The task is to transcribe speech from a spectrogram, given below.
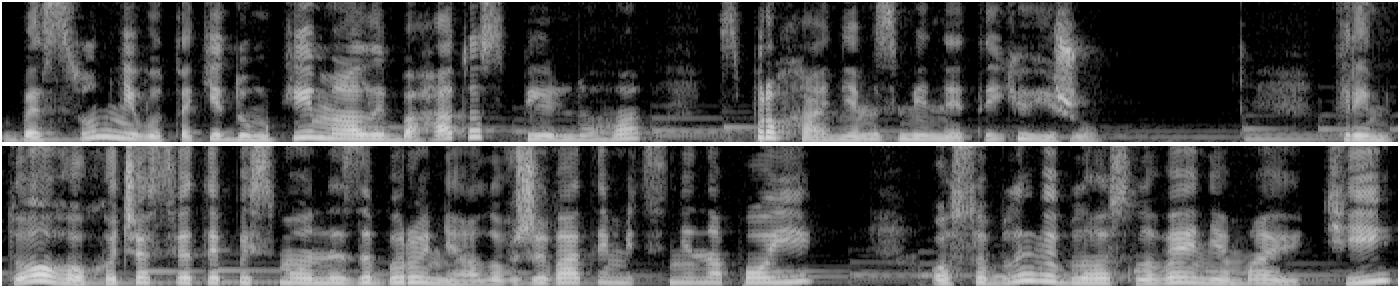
Без сумніву, такі думки мали багато спільного з проханням змінити їжу. Крім того, хоча святе письмо не забороняло вживати міцні напої, особливе благословення мають ті,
